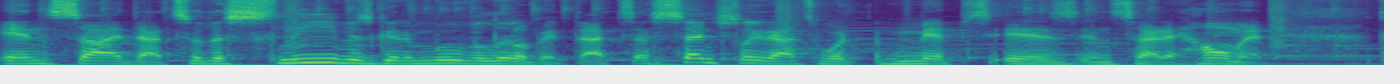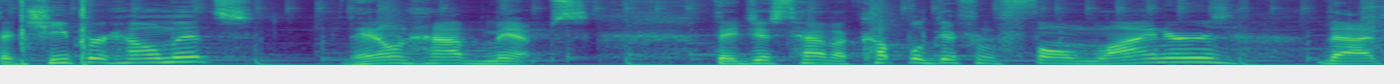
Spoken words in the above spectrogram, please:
inside that. So the sleeve is gonna move a little bit. That's essentially, that's what MIPS is inside a helmet. The cheaper helmets, they don't have MIPS. They just have a couple different foam liners that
